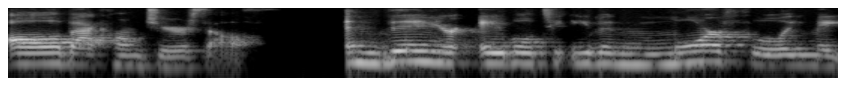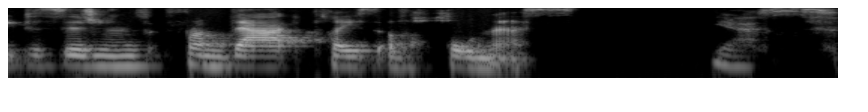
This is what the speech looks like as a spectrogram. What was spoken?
all back home to yourself. And then you're able to even more fully make decisions from that place of wholeness. Yes.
